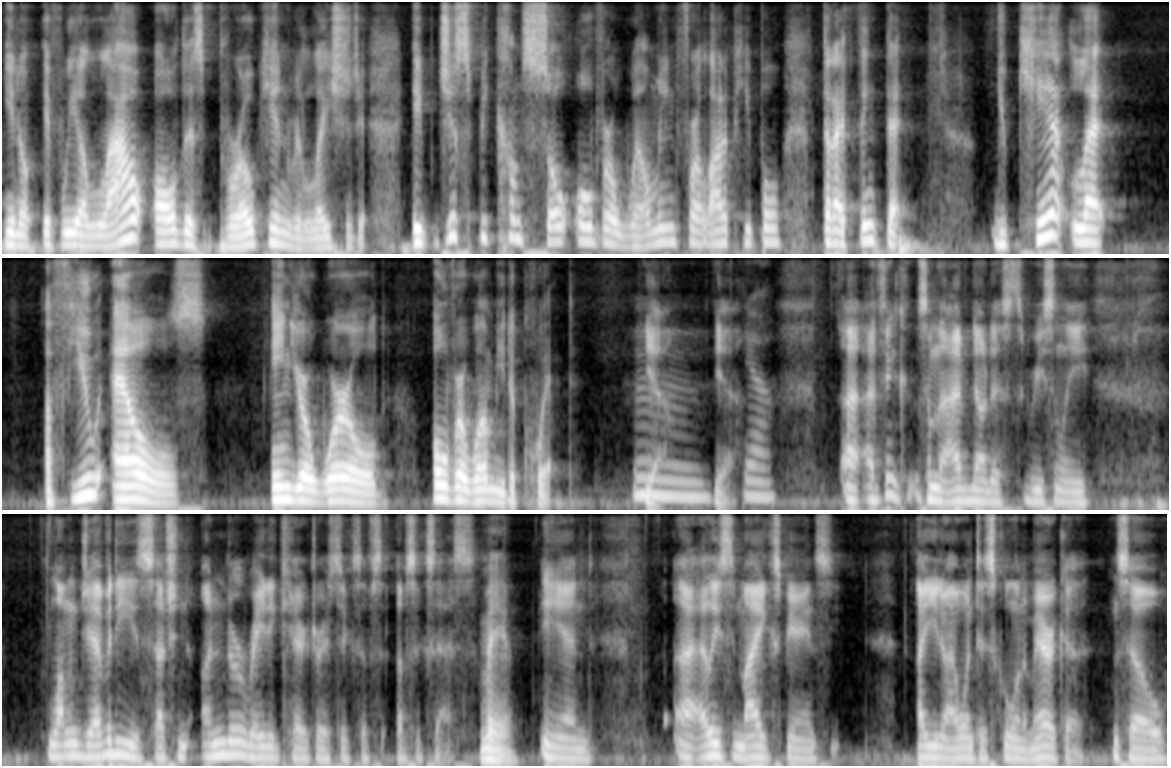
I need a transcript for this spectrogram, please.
you know, if we allow all this broken relationship, it just becomes so overwhelming for a lot of people that I think that you can't let a few L's in your world overwhelm you to quit. Yeah, yeah. Yeah. Uh, I think something I've noticed recently: longevity is such an underrated characteristic of, of success. Man. and uh, at least in my experience, I, you know, I went to school in America, and so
